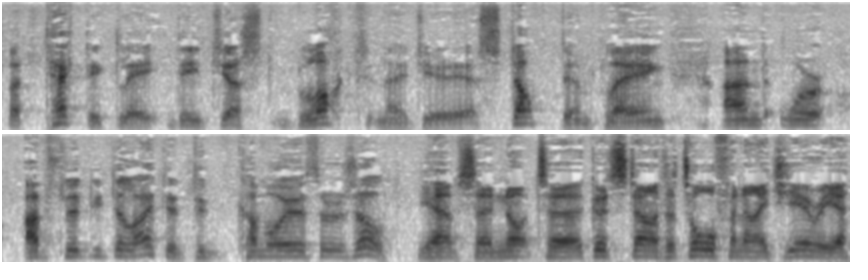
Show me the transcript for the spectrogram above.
but tactically they just blocked Nigeria, stopped them playing, and were absolutely delighted to come away with the result. Yeah, so not a good start at all for Nigeria.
